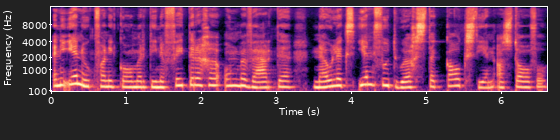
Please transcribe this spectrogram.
In die een hoek van die kamer dien een vetterige, onbewerkte, nauweliks een voet hoogstuk kalksteen as tafel,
